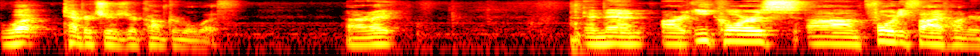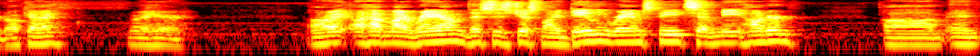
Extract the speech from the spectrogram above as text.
what temperatures you're comfortable with. All right? And then our e-cores um, 4500 okay? Right here. All right? I have my ram. This is just my daily ram speed 7800 um, and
